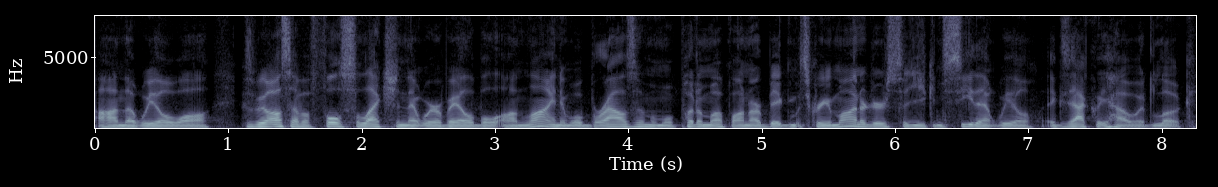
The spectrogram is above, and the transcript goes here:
on the wheel wall because we also have a full selection that we're available online, and we'll browse them and we'll put them up on our big screen monitors so you can see that wheel exactly how it would look.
